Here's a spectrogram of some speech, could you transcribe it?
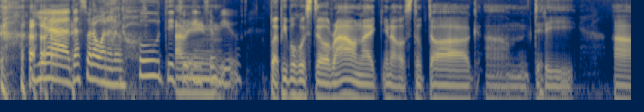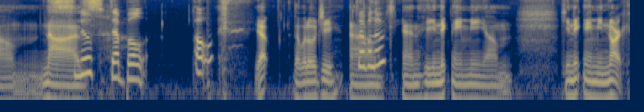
yeah, that's what I want to know. Who did I you mean, interview? But people who are still around, like, you know, Snoop Dogg, um, Diddy, um, Nas. Snoop Double. Oh, Yep, Double OG. Um, Double OG? And he nicknamed me. Um, he nicknamed me Narc.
